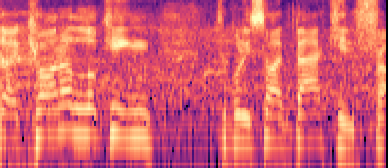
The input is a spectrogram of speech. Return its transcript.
O'Connor uh, looking to put his side back in front.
